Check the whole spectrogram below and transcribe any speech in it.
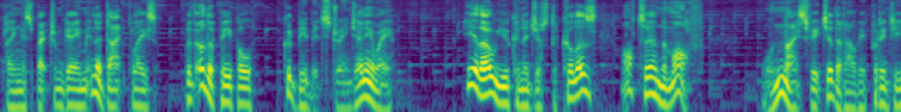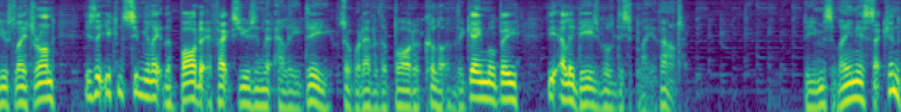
playing a Spectrum game in a dark place with other people could be a bit strange anyway. Here though, you can adjust the colours or turn them off. One nice feature that I'll be putting to use later on is that you can simulate the border effects using the LED, so whatever the border colour of the game will be, the LEDs will display that. The miscellaneous section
